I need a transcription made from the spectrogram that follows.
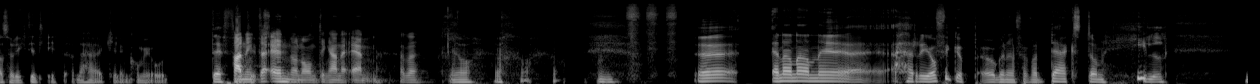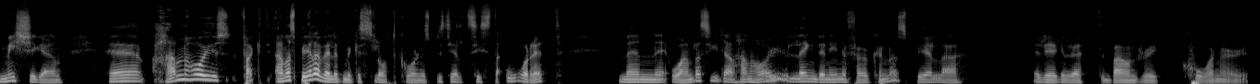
alltså riktigt liten. Den här killen kommer ju definitivt... Han är inte en och någonting, han är en. Eller? Ja. Mm. Eh, en annan eh, herre jag fick upp ögonen för var Daxton Hill, Michigan. Eh, han har ju faktiskt, han har spelat väldigt mycket slot corner, speciellt sista året. Men eh, å andra sidan, han har ju längden inne för att kunna spela regelrätt boundary corner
